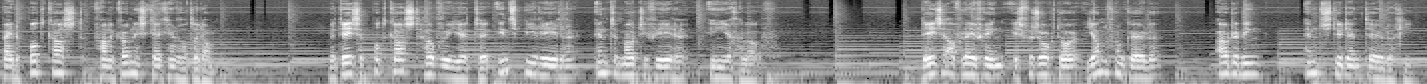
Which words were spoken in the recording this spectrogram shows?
bij de podcast van de Koningskerk in Rotterdam. Met deze podcast hopen we je te inspireren en te motiveren in je geloof. Deze aflevering is verzorgd door Jan van Keulen, ouderling en student theologie.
